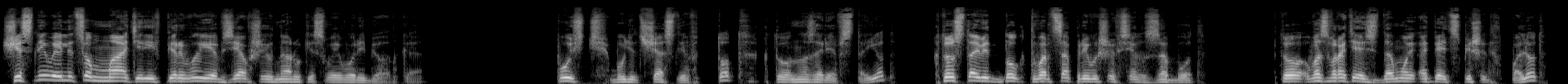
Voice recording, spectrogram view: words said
счастливое лицо матери, впервые взявшей на руки своего ребенка. Пусть будет счастлив тот, кто на заре встает, кто ставит долг Творца превыше всех забот, кто, возвратясь домой, опять спешит в полет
